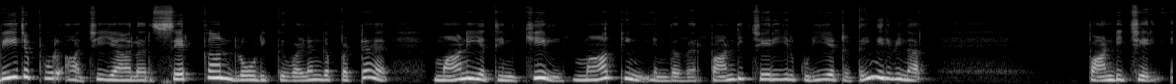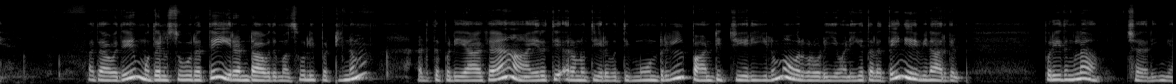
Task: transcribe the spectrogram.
பீஜப்பூர் ஆட்சியாளர் செர்கான் லோடிக்கு வழங்கப்பட்ட மானியத்தின் கீழ் மார்டின் என்பவர் பாண்டிச்சேரியில் குடியேற்றத்தை நிறுவினார். பாண்டிச்சேரி. அதாவது முதல் சூரத்தை இரண்டாவது மசூலிப்பட்டினம் அடுத்தபடியாக ஆயிரத்தி அறுநூற்றி எழுபத்தி மூன்றில் பாண்டிச்சேரியிலும் அவர்களுடைய வணிகத்தலத்தை நிறுவினார்கள். புரியுதுங்களா? சரிங்க.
